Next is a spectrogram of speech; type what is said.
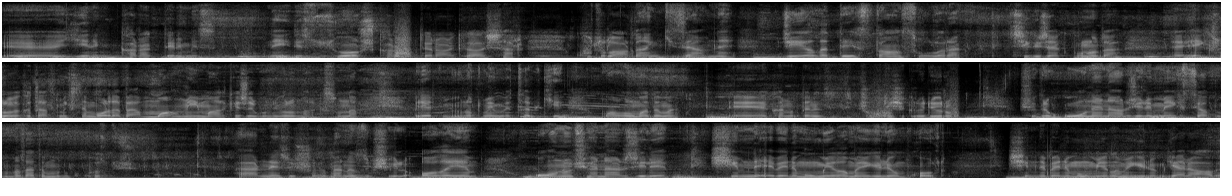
e, yeni karakterimiz neydi? Surge karakteri arkadaşlar. Kutulardan gizemli Jail'a destansı olarak çıkacak. Bunu da e, ekstra olarak atmak istedim. Bu arada ben mal mıyım arkadaşlar? Bunu yorumlar kısmında belirtmeyi unutmayın ve tabii ki mal olmadığımı e, kanıtlarınız için çok teşekkür ediyorum. Şu şekilde 10 enerjili max yaptım ama zaten bunun kupası düşük. Her neyse şunu ben hızlı bir şekilde alayım. 13 enerjili. Şimdi e beni mumyalamaya geliyorum Colt. Şimdi beni mumyalamaya geliyorum. Gel abi.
